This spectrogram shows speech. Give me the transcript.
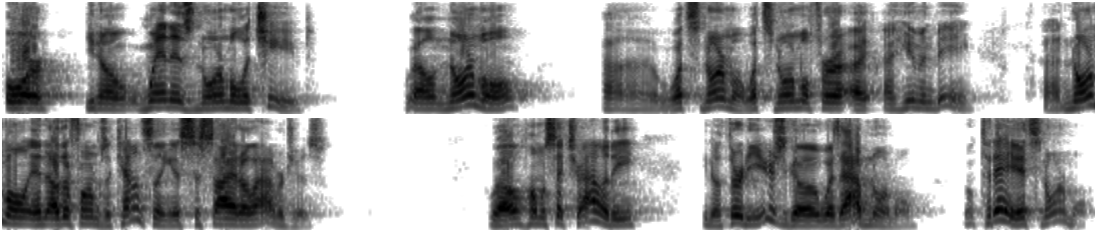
Or, you know, when is normal achieved? Well, normal uh, what's normal? What's normal for a, a human being? Uh, normal in other forms of counseling is societal averages. Well, homosexuality, you know, 30 years ago was abnormal. Well, today it's normal.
